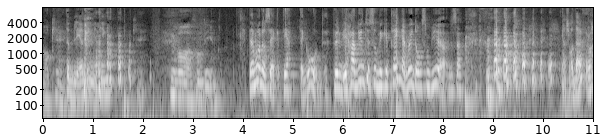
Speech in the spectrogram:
Okej. då blev det ingenting. okej. Hur var fondyn? Den var nog säkert jättegod. För vi hade ju inte så mycket pengar. Det var ju de som bjöd. Så att Kanske var därför då.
